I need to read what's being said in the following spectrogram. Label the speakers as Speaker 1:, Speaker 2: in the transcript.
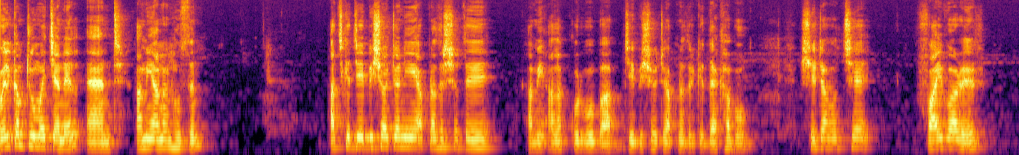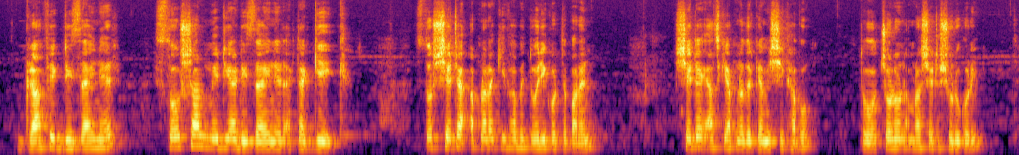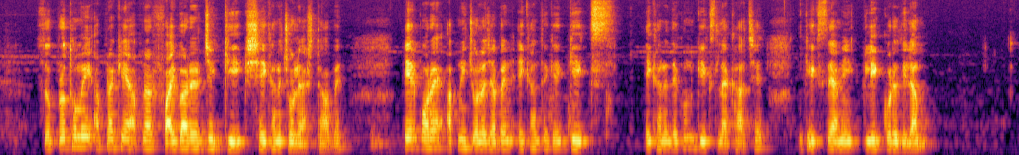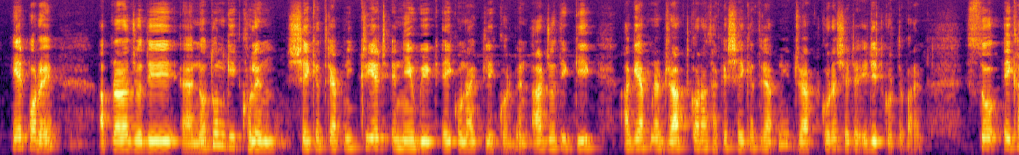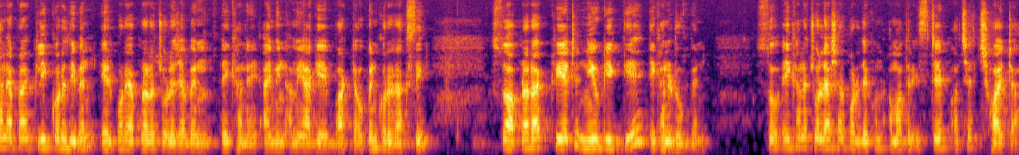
Speaker 1: Welcome to my channel and আমি আনান হোসেন। আজকে যে বিষয়টা নিয়ে আপনাদের সাথে আমি আলাপ করব বা যে বিষয়টা আপনাদেরকে দেখাবো, সেটা হচ্ছে ফাইবারের গ্রাফিক ডিজাইনের সোশ্যাল মিডিয়া ডিজাইনের একটা গিক তো সেটা আপনারা কীভাবে তৈরি করতে পারেন, সেটাই আজকে আপনাদেরকে আমি শেখাবো। তো চলুন আমরা সেটা শুরু করি। তো প্রথমেই আপনাকে আপনার ফাইবারের যে গিক সেইখানে চলে আসতে হবে। এরপরে আপনি চলে যাবেন এখান থেকে গিগস এখানে দেখুন গিক্স লেখা আছে। গিগসে আমি ক্লিক করে দিলাম। এরপরে আপনারা যদি নতুন গিগ খোলেন, সেই ক্ষেত্রে আপনি ক্রিয়েট এ নিউ গিগ এই কোনায় ক্লিক করবেন। আর যদি গিগ আগে আপনার ড্রাফট করা থাকে, সেই ক্ষেত্রে আপনি ড্রাফট করে সেটা এডিট করতে পারেন। সো এখানে আপনারা ক্লিক করে দিবেন। এরপরে আপনারা চলে যাবেন এইখানে আই মিন আমি আগে বারটা ওপেন করে রাখছি। সো আপনারা ক্রিয়েট নিউ গিক দিয়ে এখানে ঢুকবেন। সো এইখানে চলে আসার পর দেখুন আমাদের স্টেপ আছে ছয়টা।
